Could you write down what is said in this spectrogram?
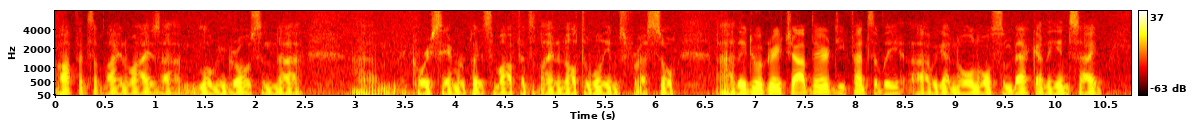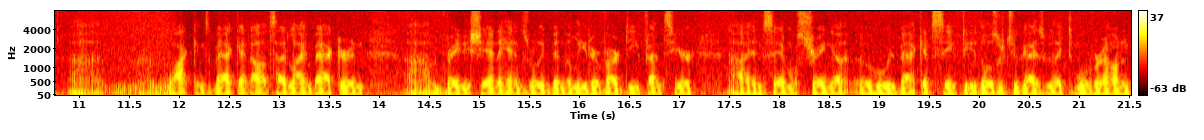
offensive line wise, um, Logan Gross and uh, um, Corey Sammer played some offensive line and Alta Williams for us. So uh, they do a great job there defensively. Uh, we got Nolan Olson back on the inside. Uh, Watkins back at outside linebacker, and uh, Brady Shanahan's really been the leader of our defense here, uh, and Samuel Stringa, who we back at safety. Those are two guys we like to move around and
